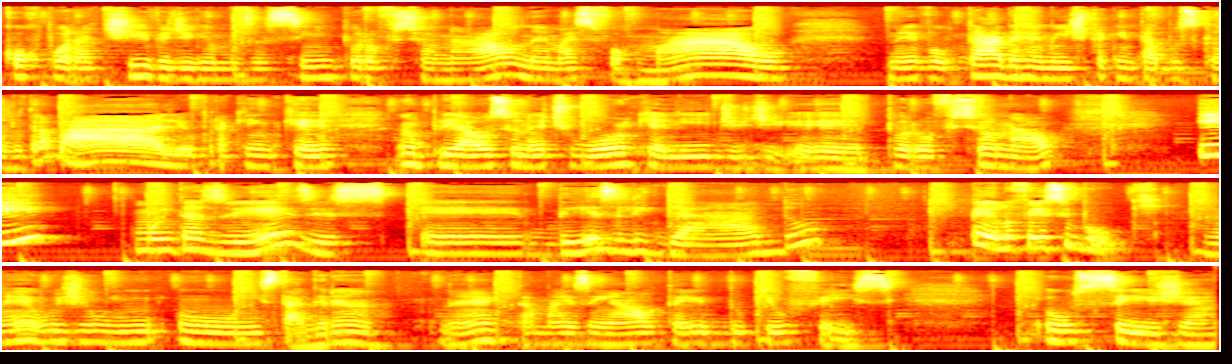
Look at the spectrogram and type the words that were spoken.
corporativa, digamos assim, profissional, né, mais formal, né, voltada realmente para quem está buscando trabalho, para quem quer ampliar o seu network ali de, de é, profissional e muitas vezes é desligado pelo Facebook, né? Hoje o, Instagram, né, que tá mais em alta do que o Face. Ou seja,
